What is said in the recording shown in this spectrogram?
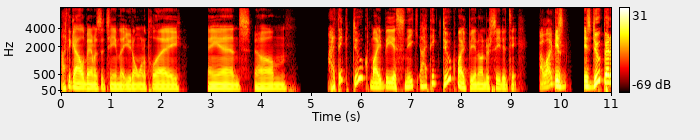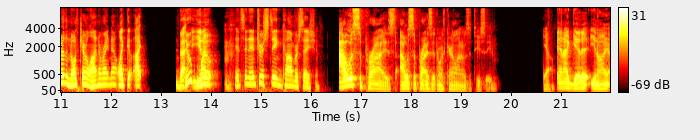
I think Alabama's a team that you don't want to play. And um I think Duke might be a sneak I think Duke might be an underseeded team. I like Is it. is Duke better than North Carolina right now? Like I That, Duke you might- know, it's an interesting conversation. I was surprised. I was surprised that North Carolina was a two seed. Yeah. and I get it. You know, I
